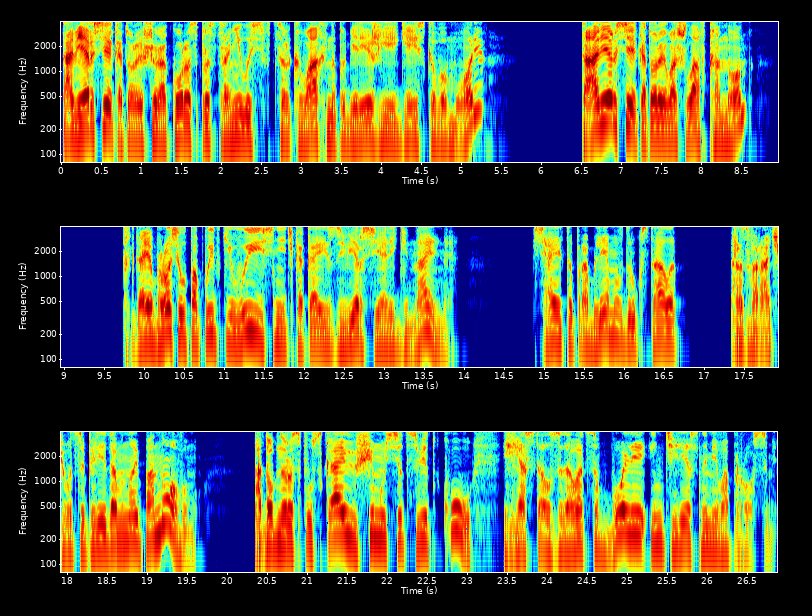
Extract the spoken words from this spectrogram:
та версия, которая широко распространилась в церквах на побережье Эгейского моря, та версия, которая вошла в канон. Когда я бросил попытки выяснить, какая из версий оригинальная, вся эта проблема вдруг стала разворачиваться передо мной по-новому подобно распускающемуся цветку, и я стал задаваться более интересными вопросами.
